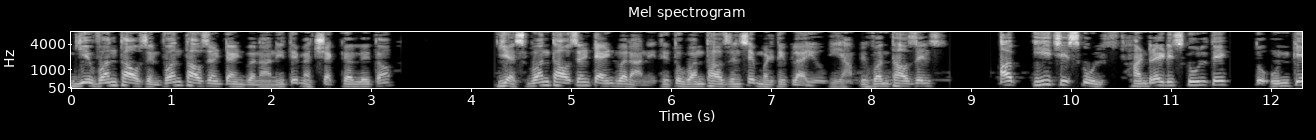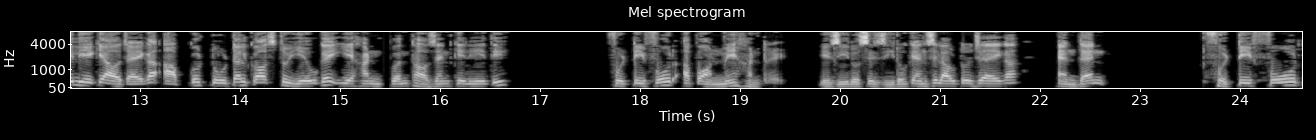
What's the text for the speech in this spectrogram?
ये one thousand one thousand tent बनाने थे, मैं चेक कर लेता हूँ। यस वन थाउज़ेंड टेंट बनाने थे तो वन थाउज़ेंड से मल्टीप्लाई होगी यहाँ पे। वन थाउज़ेंड अब ईच स्कूल हंड्रेड स्कूल थे तो उनके लिए क्या हो जाएगा? आपको टोटल कॉस्ट तो ये हो गए ये वन थाउज़ेंड के लिए थी। फोर्टी फोर अपॉन में हंड्रेड ये ज़ीरो से ज़ीरो कैंसिल आउट हो जाएगा। And then forty four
